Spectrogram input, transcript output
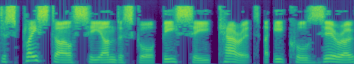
display style C underscore B C caret equals zero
